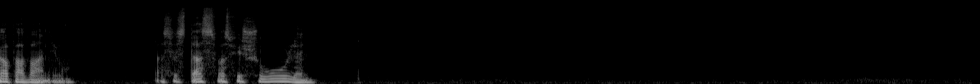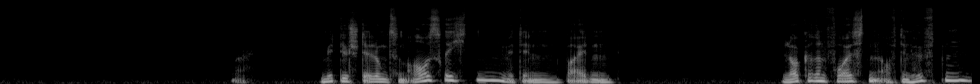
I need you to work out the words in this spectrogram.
Körperwahrnehmung. Das ist das, was wir schulen. Mittelstellung zum Ausrichten mit den beiden lockeren Fäusten auf den Hüften.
